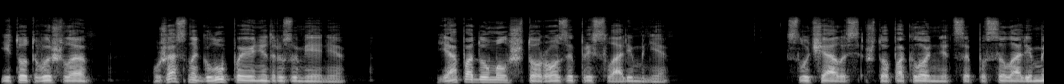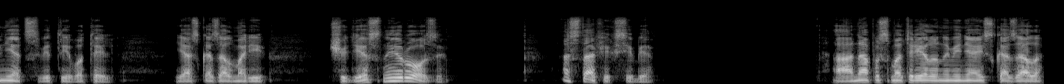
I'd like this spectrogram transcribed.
и тут вышло ужасно глупое недоразумение. Я подумал, что розы прислали мне. Случалось, что поклонницы посылали мне цветы в отель. Я сказал Мари, чудесные розы. Оставь их себе. А она посмотрела на меня и сказала,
